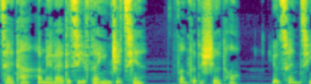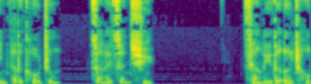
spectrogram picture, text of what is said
在他还没来得及反应之前，方哥的舌头又钻进他的口中，钻来钻去。强烈的恶臭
